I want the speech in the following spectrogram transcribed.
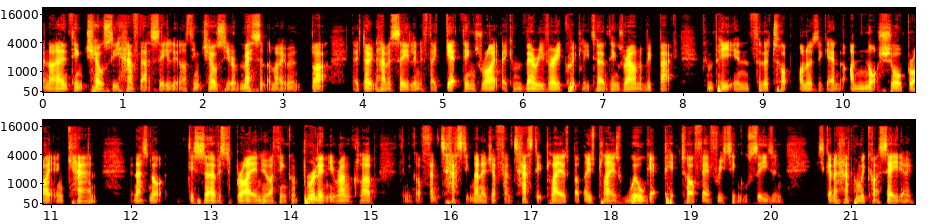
and I don't think Chelsea have that ceiling. I think Chelsea are a mess at the moment, but they don't have a ceiling. If they get things right, they can very very quickly turn things around and be back competing for the top honours again. I'm not sure Brighton can, and that's not disservice to Brighton, who I think are brilliantly run club. I think they've got a fantastic manager, fantastic players, but those players will get picked off every single season. It's going to happen with Caicedo.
